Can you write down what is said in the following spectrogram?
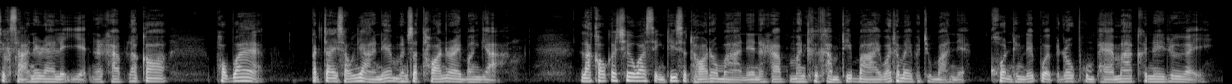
ศึกษาในรายละเอียดนะครับ แล้วก็พบว่าปัจจัย2 อย่างนี้มันสะท้อนอะไรบางอย่าง แล้วเขาก็เชื่อว่าสิ่งที่สะท้อนออกมาเนี่ยนะครับ มันคือคำอธิบายว่าทำไมปัจจุบันเนี่ยคนถึงได้ป่วยเป็นโรคภูมิแพ้มากขึ้นเรื่อยๆ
